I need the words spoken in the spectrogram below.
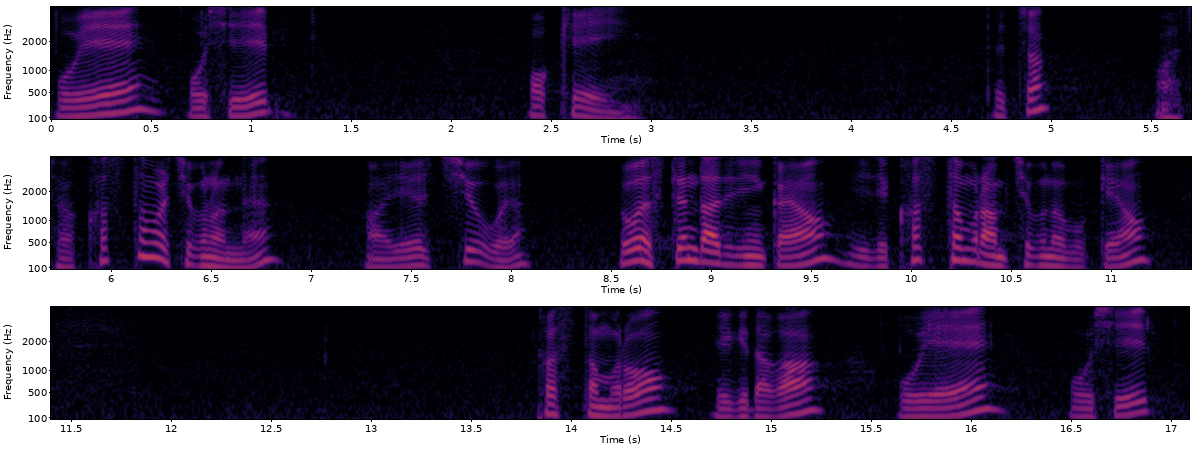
5에 50 오케이. 됐죠? 아, 제가 custom을 집어넣네. 아, 얘를 치우고요. 이건 standard니까요. 이제 custom으로 한번 집어넣어 볼게요. custom으로 여기다가 5에 50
